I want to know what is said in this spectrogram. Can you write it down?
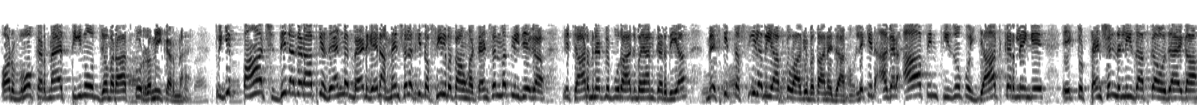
اور وہ کرنا ہے تینوں جمرات کو رمی کرنا ہے۔ تو یہ پانچ دن اگر آپ کے ذہن میں بیٹھ گئے نا، میں اس کی تفصیل بتاؤں گا، ٹینشن مت لیجیے گا یہ چار منٹ میں پورا آج بیان کر دیا۔ میں اس کی تفصیل ابھی آپ کو آگے بتانے جا رہا ہوں۔ لیکن اگر آپ ان چیزوں کو یاد کر لیں گے، ایک تو ٹینشن ریلیز آپ کا ہو جائے گا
